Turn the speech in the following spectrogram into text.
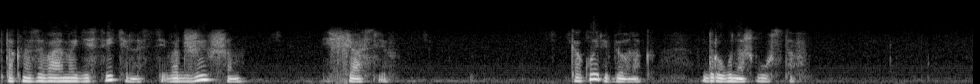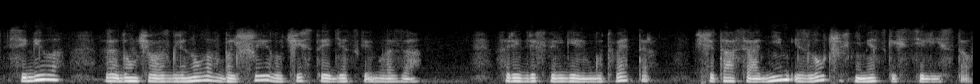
в так называемой действительности, в отжившем и счастлив. Какой ребенок, друг наш Густав? Сибила задумчиво взглянула в большие лучистые детские глаза. Фридрих Вильгельм Гутветтер — считался одним из лучших немецких стилистов.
